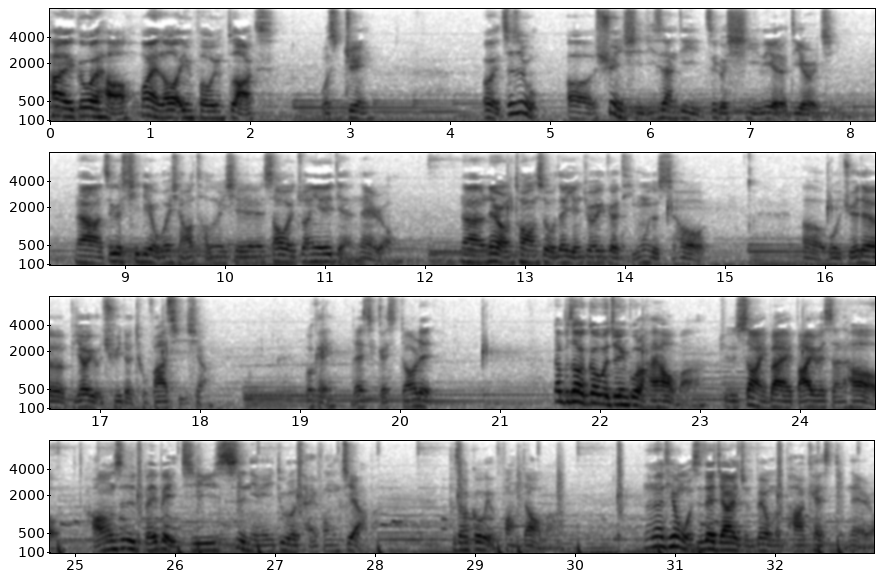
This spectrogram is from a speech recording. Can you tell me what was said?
嗨，各位好，欢迎来到 Info Influx，我是 Jun。OK，这是呃讯息集散地这个系列的第二集。那这个系列我会想要讨论一些稍微专业一点的内容。那内容通常是我在研究一个题目的时候，呃，我觉得比较有趣的突发奇想。OK，Let's get started。那不知道各位最近过得还好吗？就是上礼拜八月三号，好像是北北基四年一度的台风假吧。不知道各位有放到吗？那那天我是在家里准备我们 podcast 的内容，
